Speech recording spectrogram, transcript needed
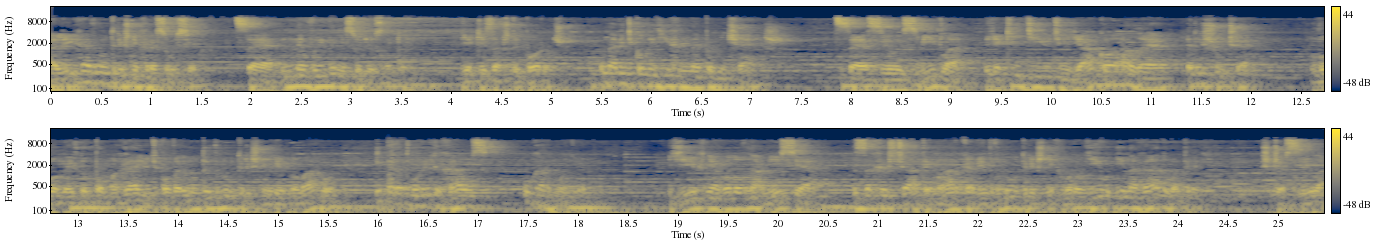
Ліга внутрішніх ресурсів це невидані союзники, які завжди поруч, навіть коли їх не помічаєш. Це сили світла, які діють м'яко, але рішуче. Вони допомагають повернути внутрішню рівновагу і перетворити хаос у гармонію. Їхня головна місія захищати Марка від внутрішніх ворогів і нагадувати, що сила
